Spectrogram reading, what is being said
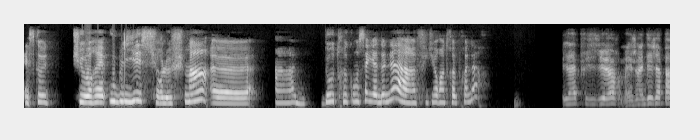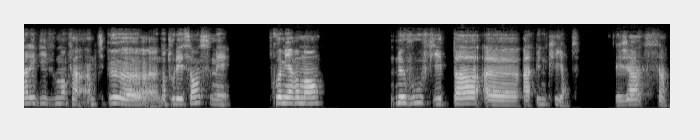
est-ce que tu aurais oublié sur le chemin euh, un- d'autres conseils à donner à un futur entrepreneur? Il y en a plusieurs, mais j'en ai déjà parlé vivement, enfin, un petit peu euh, dans tous les sens. Mais premièrement, ne vous fiez pas euh, à une cliente. Déjà, ça.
